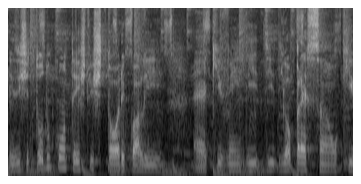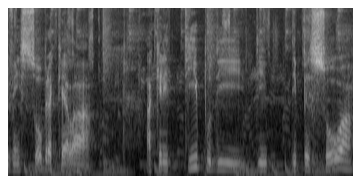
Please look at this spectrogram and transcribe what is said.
Existe todo um contexto histórico ali é, que vem de, de, de, opressão, que vem sobre aquela aquele tipo de, de, de pessoa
